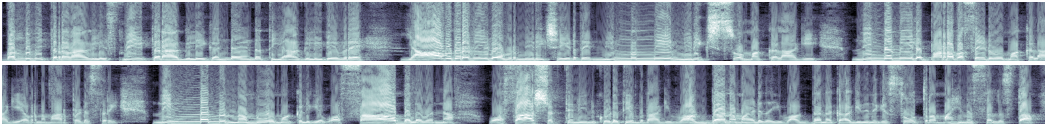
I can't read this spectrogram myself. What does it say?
ಬಂಧು ಮಿತ್ರರಾಗಲಿ, ಸ್ನೇಹಿತರಾಗಲಿ, ಗಂಡ ಹೆಂಡತಿಯಾಗಲಿ ದೇವರೇ, ಯಾವುದರ ಮೇಲೂ ಅವರು ನಿರೀಕ್ಷೆ ಇಡದೆ ನಿನ್ನನ್ನೇ ನಿರೀಕ್ಷಿಸುವ ಮಕ್ಕಳಾಗಿ, ನಿನ್ನ ಮೇಲೆ ಭರವಸೆ ಇಡುವ ಮಕ್ಕಳಾಗಿ ಅವರನ್ನ ಮಾರ್ಪಡಿಸ್ರಿ. ನಿನ್ನನ್ನು ನಂಬುವ ಮಕ್ಕಳಿಗೆ ಹೊಸ ಬಲವನ್ನ ಹೊಸ ಶಕ್ತಿ ನೀನು ಕೊಡುತ್ತೆ ಎಂಬುದಾಗಿ ವಾಗ್ದಾನ ಮಾಡಿದ ಈ ವಾಗ್ದಾನಕ್ಕಾಗಿ ನಿನಗೆ ಸ್ತೋತ್ರ, ಮಹಿಮೆ ಸಲ್ಲಿಸ್ತಾ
